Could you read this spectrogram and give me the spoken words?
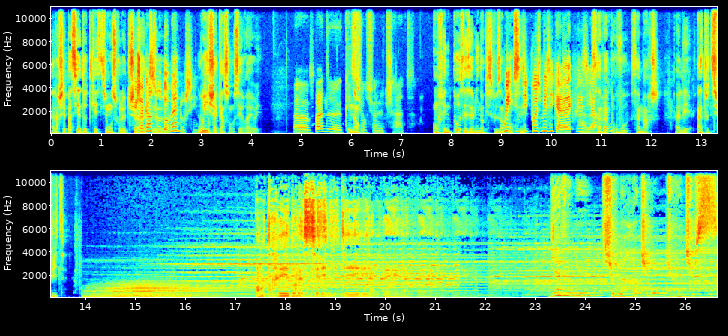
Alors, je sais pas s'il y a d'autres questions sur le chat. Puis chacun son euh, domaine aussi. hein. Oui, chacun son. C'est vrai, oui. Euh, pas de questions sur le chat. On fait une pause, les amis. Non, qu'est-ce que vous en Oui, une pensez? petite pause musicale avec plaisir. Alors. Ça va pour vous? Ça marche. Allez, à tout de suite. Entrez dans la sérénité et la paix, la paix, la paix, la paix. Bienvenue sur la radio du Lotus.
